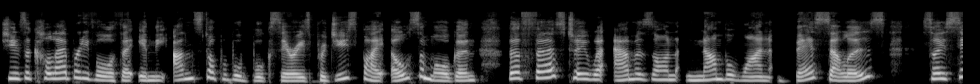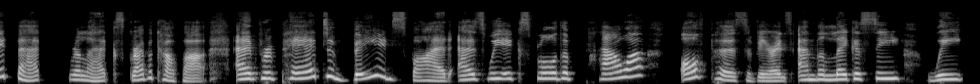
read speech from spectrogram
She is a collaborative author in the Unstoppable book series produced by Elsa Morgan. The first two were Amazon number one bestsellers. So sit back, relax, grab a cuppa, and prepare to be inspired as we explore the power of perseverance and the legacy we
